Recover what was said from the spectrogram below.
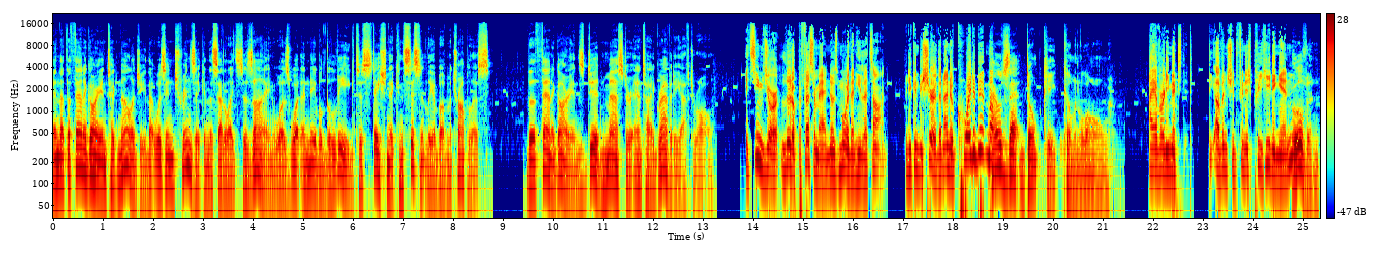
and that the Thanagarian technology that was intrinsic in the satellite's design was what enabled the League to station it consistently above Metropolis. The Thanagarians did master anti gravity, after all. It seems your little professor man knows more than he lets on, but you can be sure that I know quite a bit more. How's that dump cake coming along? I have already mixed it. The oven should finish preheating in. Oven?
